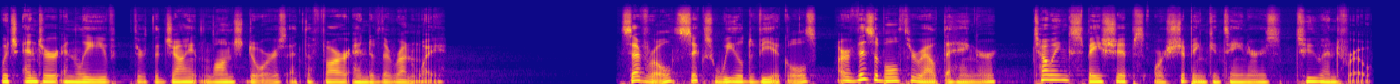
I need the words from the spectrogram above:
which enter and leave through the giant launch doors at the far end of the runway. Several six wheeled vehicles are visible throughout the hangar, towing spaceships or shipping containers to and fro.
